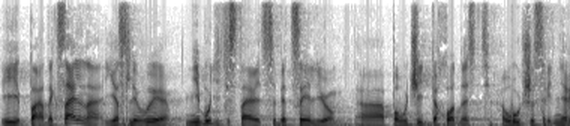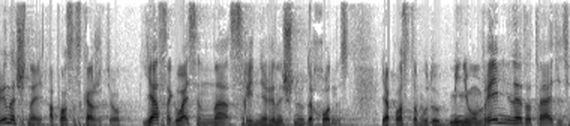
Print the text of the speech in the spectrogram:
И парадоксально, если вы не будете ставить себе целью э, получить доходность лучше среднерыночной, а просто скажете, вот я согласен на среднерыночную доходность, я просто буду минимум времени на это тратить,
